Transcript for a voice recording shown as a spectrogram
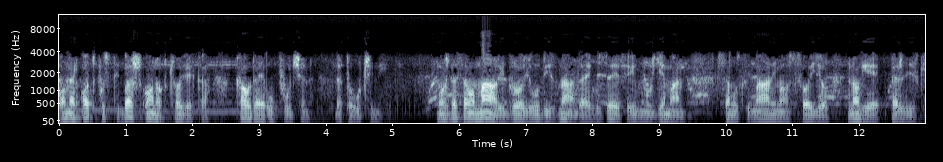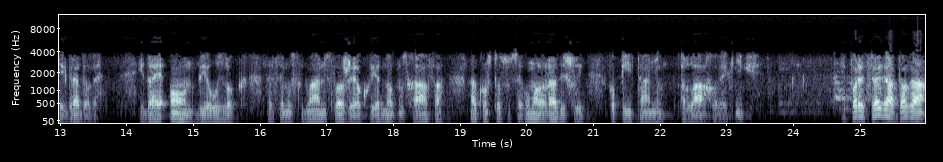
Omer otpusti baš onog čovjeka kao da je upućen da to učini. Možda samo mali broj ljudi zna da je Huzeyfe ibnul Jeman sa muslimanima osvojio mnoge perzijske gradove i da je on bio uzrok da se muslimani slože oko jednog mushafa, nakon što su se umalo razišli po pitanju Allahove knjige. I pored svega toga,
